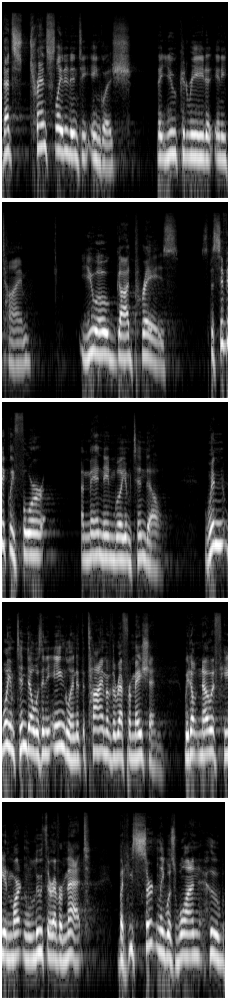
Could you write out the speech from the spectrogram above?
that's translated into English that you could read at any time, you owe God praise, specifically for a man named William Tyndale. When William Tyndale was in England at the time of the Reformation, we don't know if he and Martin Luther ever met, but he certainly was one who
